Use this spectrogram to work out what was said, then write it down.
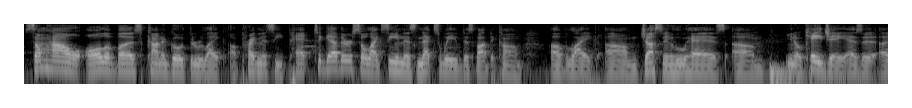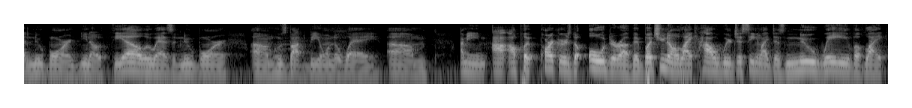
somehow all of us kind of go through like a pregnancy pact together so like seeing this next wave that's about to come of like um, Justin who has um, you know KJ as a, a newborn, you know Theo who has a newborn um, who's about to be on the way. Um, I mean, I, I'll put Parker's the older of it, but you know, like how we're just seeing like this new wave of like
